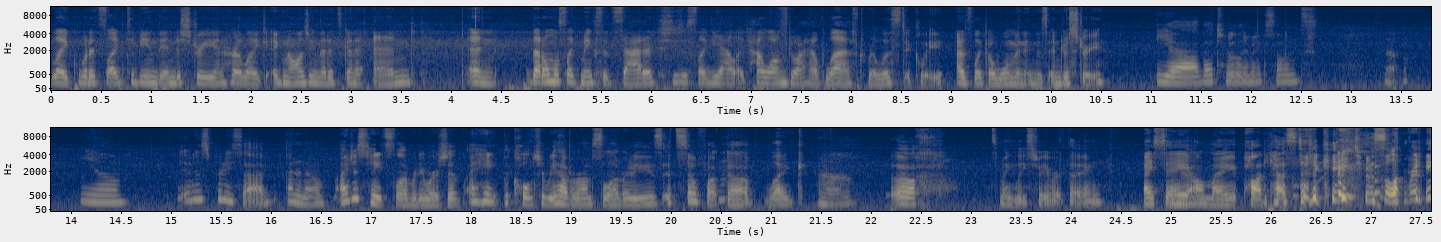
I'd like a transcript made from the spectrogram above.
like what it's like to be in the industry and her like acknowledging that it's gonna end. And that almost like makes it sadder because she's just like yeah like how long do i have left realistically as like a woman in this industry? Yeah that totally makes sense. Yeah. Yeah. It is pretty sad. I don't know. I just hate celebrity worship. I hate the culture we have around celebrities. It's so fucked up. Like uh ugh. It's my least favorite thing I say on my podcast dedicated to a celebrity.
